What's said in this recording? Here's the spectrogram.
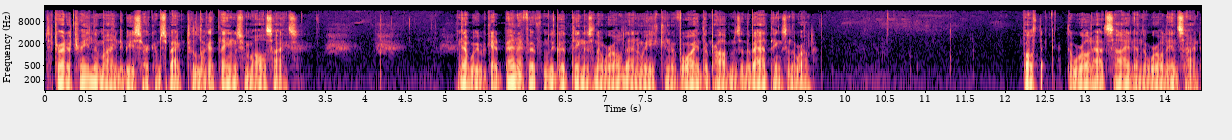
To try to train the mind to be circumspect, to look at things from all sides. Now we would get benefit from the good things in the world, and we can avoid the problems of the bad things in the world both the world outside and the world inside.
